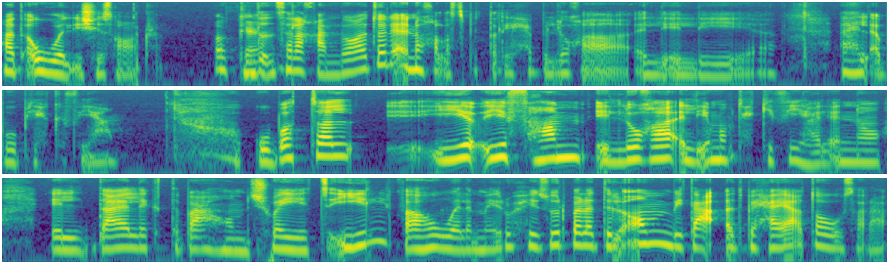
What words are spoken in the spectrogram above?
هذا أول إشي صار. okay. انسلخ عن لغته لأنه خلص بطل يحب اللغة اللي اللي أهل أبوه بيحكوا فيها. وبطل يفهم اللغة اللي أمه بتحكي فيها لأنه ال dialect تبعهم شوية تقيل فهو لما يروح يزور بلد الأم بيتعقد بحياته وصار هذا.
